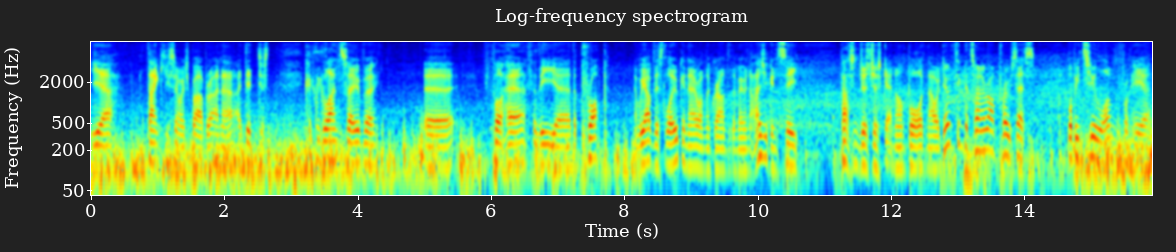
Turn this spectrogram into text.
Yeah, thank you so much, Barbara. And uh, I did just quickly glance over uh, for her for the uh, the prop, and we have this Loganair on the ground at the moment. As you can see, passengers just getting on board now. I don't think the turnaround process will be too long from here,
